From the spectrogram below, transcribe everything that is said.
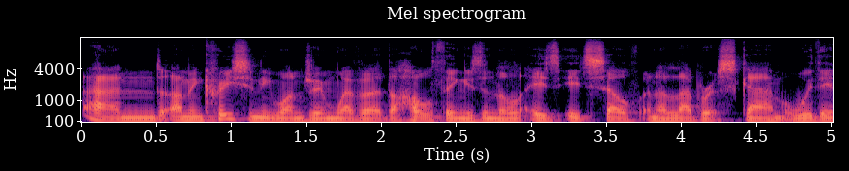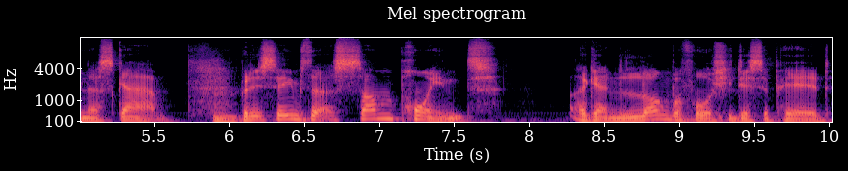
and I'm increasingly wondering whether the whole thing is, an, is itself an elaborate scam within a scam. But it seems that at some point, again, long before she disappeared,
